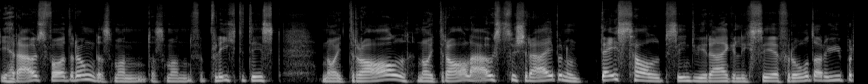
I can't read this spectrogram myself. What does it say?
die Herausforderung, dass man, dass man verpflichtet ist, neutral, neutral auszuschreiben. Und deshalb sind wir eigentlich sehr froh darüber,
